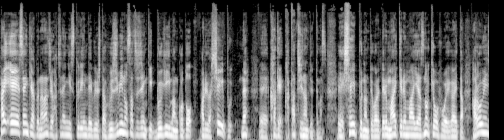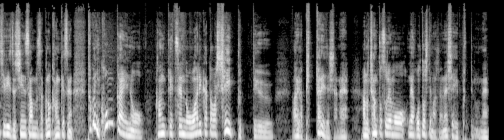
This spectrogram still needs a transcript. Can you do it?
はい、えー、1978年にスクリーンデビューした不死身の殺人鬼ブギーマンことあるいはシェイプね、えー影形なんて言ってます、えーシェイプなんて言われてるマイケル・マイヤーズの恐怖を描いたハロウィンシリーズ新三部作の完結編特に今回の完結編の終わり方はシェイプっていうあれがぴったりでしたね。あのちゃんとそれもね落としてましたね、シェイプっていうのね。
